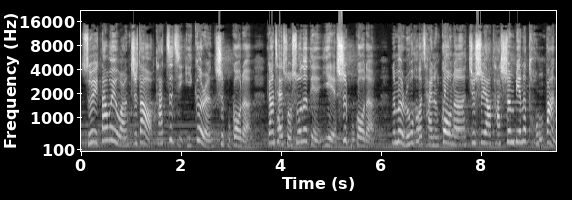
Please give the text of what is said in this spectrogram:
所以大卫王知道他自己一个人是不够的，刚才所说的点也是不够的。 那么如何才能够呢？就是要他身边的同伴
